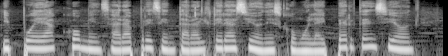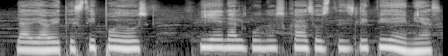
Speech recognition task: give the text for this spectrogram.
y pueda comenzar a presentar alteraciones como la hipertensión, la diabetes tipo 2 y en algunos casos dislipidemias,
